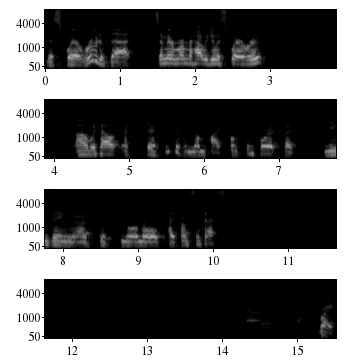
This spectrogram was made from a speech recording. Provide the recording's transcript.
the square root of that. Anybody remember how we do a square root? Uh, without, I think there's a NumPy function for it, but using uh, just normal Python syntax. Right.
